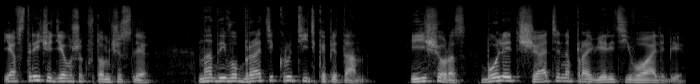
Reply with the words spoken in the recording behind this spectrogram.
и о встрече девушек в том числе. Надо его брать и крутить, капитан. И еще раз, более тщательно проверить его алиби.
